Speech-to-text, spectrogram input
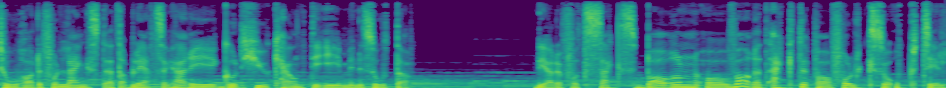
to hadde for lengst etablert seg her i Goodhue County i Minnesota. De hadde fått seks barn og var et ektepar folk så opp til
